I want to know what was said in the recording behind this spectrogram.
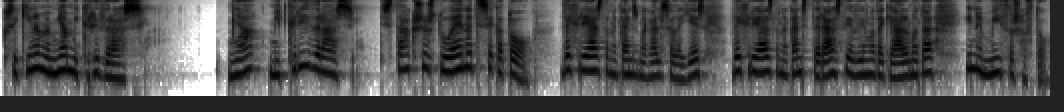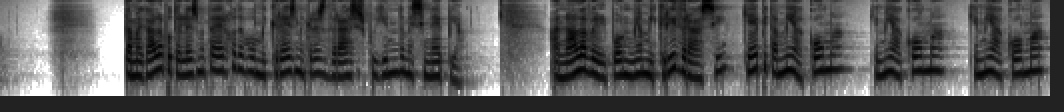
ξεκίνα με μια μικρή δράση. Μια μικρή δράση της τάξης του 1%. Δεν χρειάζεται να κάνεις μεγάλες αλλαγές, δεν χρειάζεται να κάνεις τεράστια βήματα και άλματα. Είναι μύθος αυτό. Τα μεγάλα αποτελέσματα έρχονται από μικρές μικρές δράσεις που γίνονται με συνέπεια. Ανάλαβε λοιπόν μια μικρή δράση και έπειτα μία ακόμα και μία ακόμα και μία ακόμα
